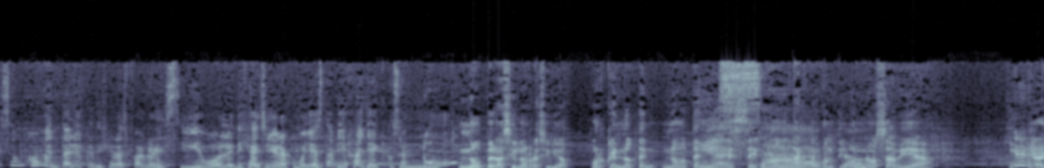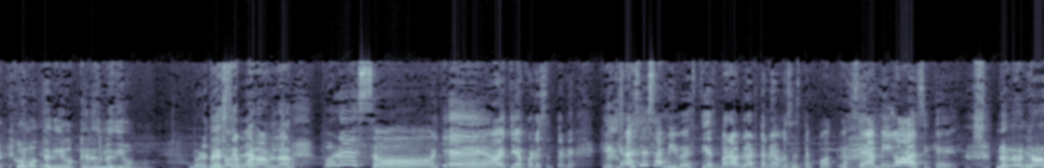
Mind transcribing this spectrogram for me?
hice un comentario que dijeras fue agresivo. Le dije, ay señora, como ya está vieja, ya... hay que-". O sea, no. No, pero así lo recibió, porque no, ten- no tenía ese contacto contigo, no sabía. Eh, ¿Cómo te digo que eres medio Bruto bestia para hablar? Por eso, oye, oye, por eso tenemos... Que Es que- gracias a mi bestia para hablar tenemos este podcast, ¿eh, amigo? Así que... No, no, no.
